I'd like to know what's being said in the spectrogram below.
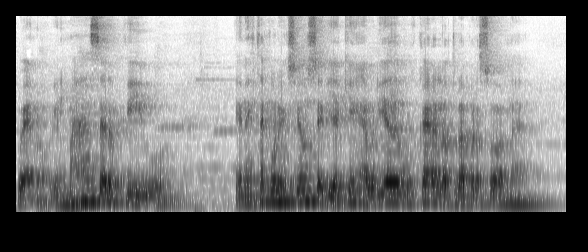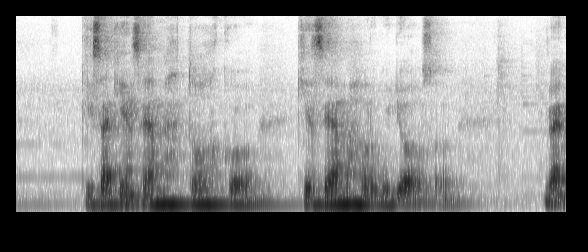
bueno, el más asertivo en esta conexión sería quien habría de buscar a la otra persona. Quizá quien sea más tosco, quien sea más orgulloso. Bueno,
